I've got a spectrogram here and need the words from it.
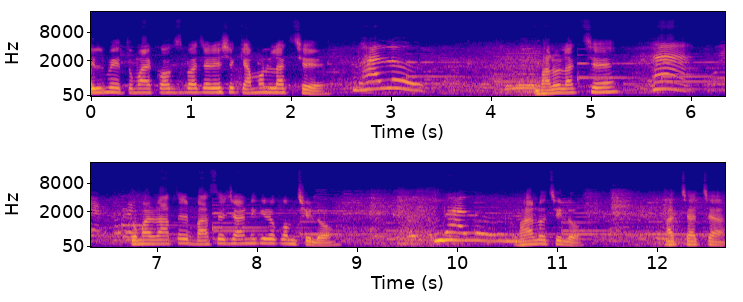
ইলমি তোমার কক্সবাজারে এসে কেমন লাগছে? ভালো। ভালো লাগছে? তোমার রাতের বাসের জার্নি কীরকম ছিল? ভালো। ভালো ছিল? আচ্ছা আচ্ছা।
